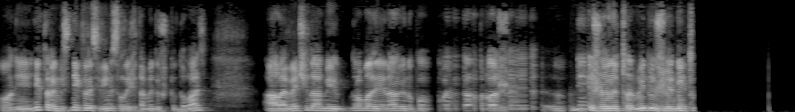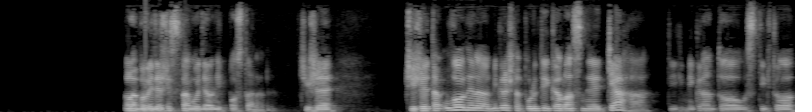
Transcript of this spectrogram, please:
Oni, niektorí, niektorí si vymysleli, že tam idú študovať, ale väčšina mi normálne na povedala, že nie, že tam idú, že niekto lebo vedia, že sa tam bude o nich postarať. Čiže, čiže tá uvoľnená migračná politika vlastne ťaha tých migrantov z týchto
